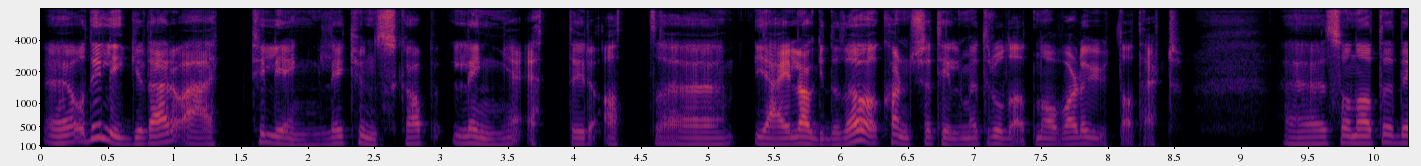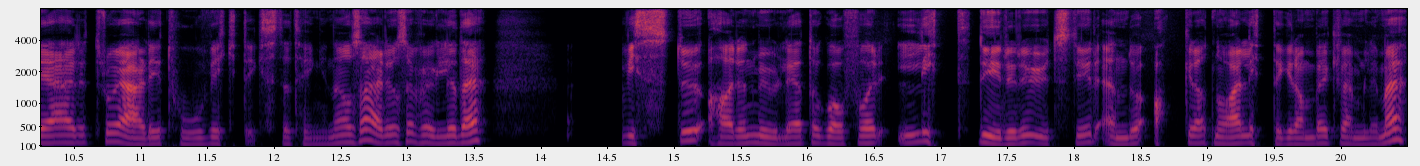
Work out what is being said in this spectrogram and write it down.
Og de ligger der og er tilgjengelig kunnskap lenge etter at jeg lagde det, og kanskje til og med trodde at nå var det utdatert. Eh, sånn at det er, tror jeg er de to viktigste tingene. Og så er det jo selvfølgelig det, hvis du har en mulighet til å gå for litt dyrere utstyr enn du akkurat nå er litt bekvemmelig med,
